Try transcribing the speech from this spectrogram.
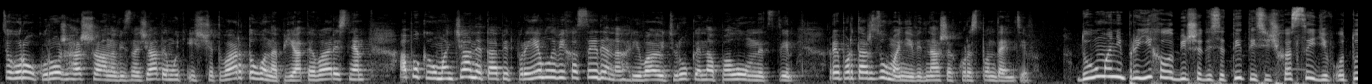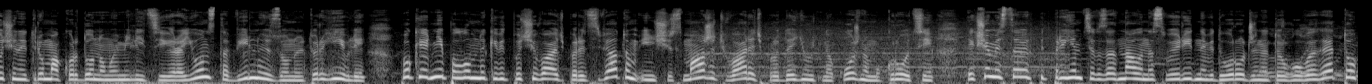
Цього року Рож Гашану відзначатимуть із 4 на 5 вересня. А поки уманчани та підприємливі хасиди нагрівають руки на паломництві. Репортаж з Умані від наших кореспондентів. До Умані приїхало більше 10 тисяч хасидів. Оточений трьома кордонами міліції район став вільною зоною торгівлі. Поки одні паломники відпочивають перед святом, інші смажать, варять, продають на кожному кроці. Якщо місцевих підприємців загнали на своєрідне відгороджене торгове гетто,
